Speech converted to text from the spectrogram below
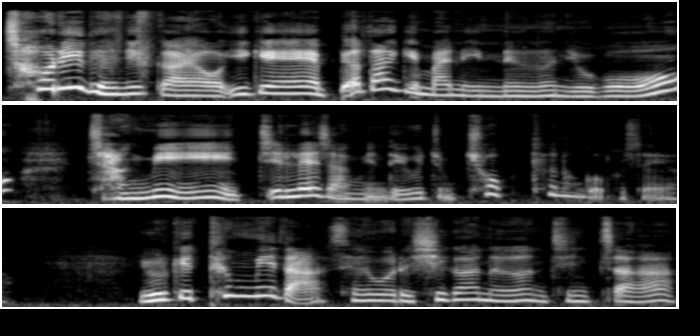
철이 되니까요. 이게 뼈다귀만 있는 요거 장미 찔레 장미인데 이거 좀 촉 트는 거 보세요. 이렇게 틉니다. 세월의 시간은 진짜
